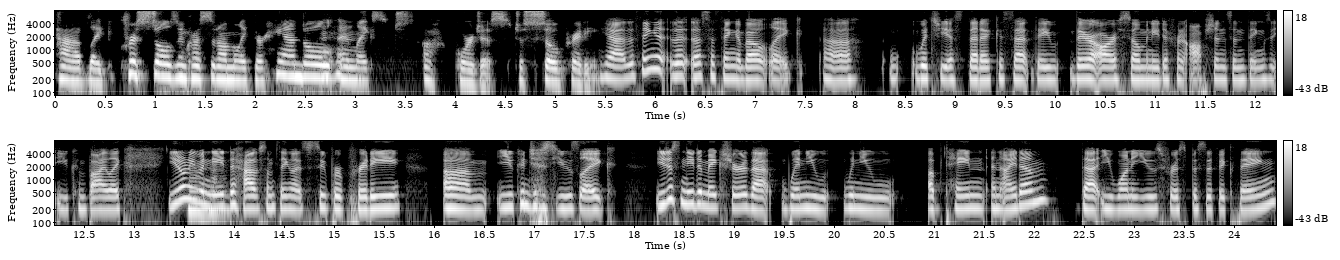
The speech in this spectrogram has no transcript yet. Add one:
have like crystals encrusted on like their handle Mhm. and like just oh gorgeous. Just so pretty. Yeah, the thing that- that's the thing about like uh witchy aesthetic is that they there are so many different options and things that you can buy. Like you don't even Mhm. need to have something that's super pretty. Um you can just use like you just need to make sure that when you when you obtain an item that you want to use for a specific thing,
